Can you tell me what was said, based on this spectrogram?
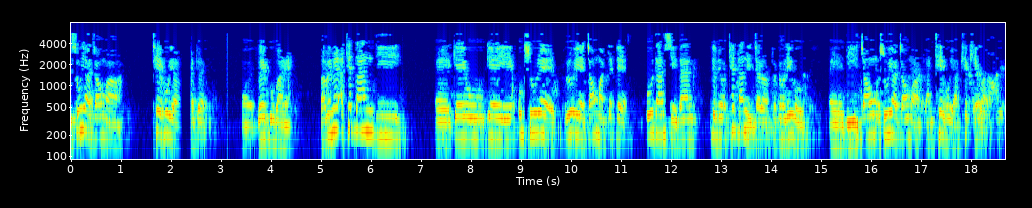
အစိုးရကျောင်းမှာ ထည့်ဖို့ရန်အတွက် လွယ်ကူပါတယ်။ဒါပေမဲ့ အထက်တန်း KIO KIA အုပ်စိုးတဲ့ သူတို့ရဲ့ ကျောင်းမှာတက်တဲ့ ၉ တန်း ၁၀ တန်း အဲလိုမျိုး အထက်တန်းတွေကျတော့ တော်တော်လေးကိုအစိုးရကျောင်းမှာ ပြန်ထည့်ဖို့ခက်ခဲပါတယ်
